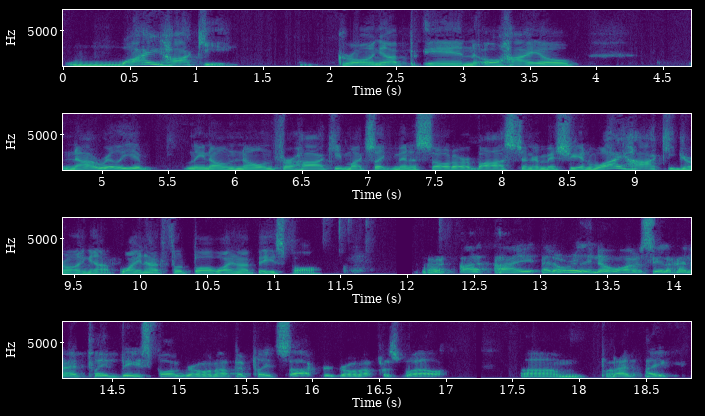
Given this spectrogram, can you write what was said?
Why hockey? Growing up in Ohio, not really you know known for hockey much like Minnesota or Boston or Michigan. Why hockey growing up? Why not football? Why not baseball? I, I, I don't really know honestly, and, I played baseball growing up. I played soccer growing up as well, um, but I like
